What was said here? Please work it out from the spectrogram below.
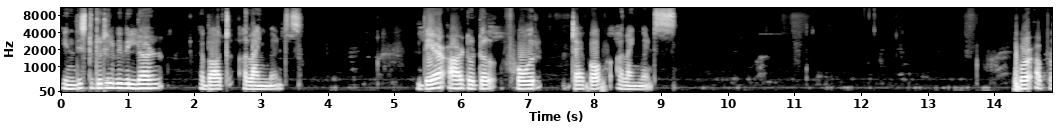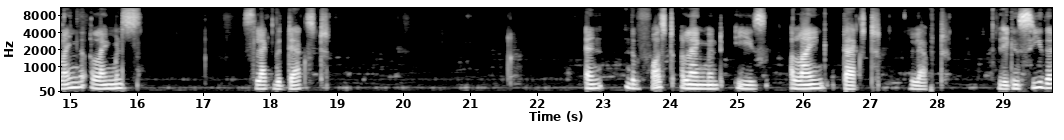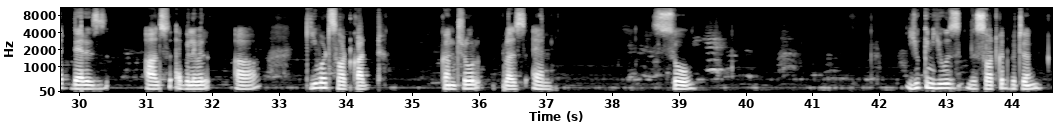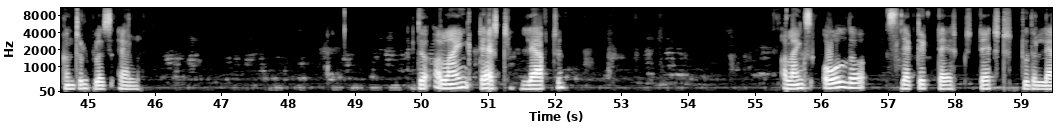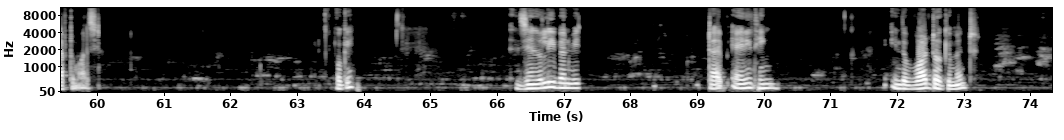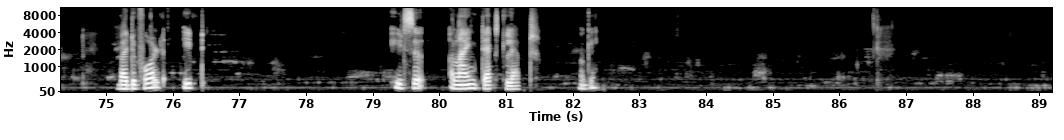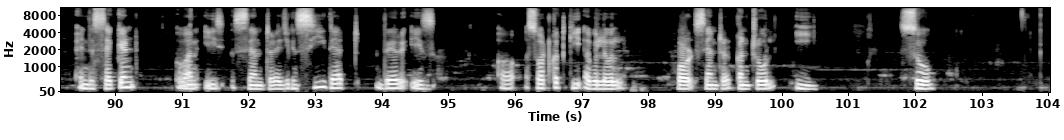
In this tutorial we will learn about alignments. There are total four type of alignments. For applying the alignments, select the text and the first alignment is align text left you can see that there is also available a keyword shortcut control plus L. So you can use the shortcut button control plus L. The align text left aligns all the selected text, text to the left margin. Okay? Generally when we type anything in the word document by default it it's align text left. Okay and the second one is center. As you can see that there is a shortcut key available for center control E. So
